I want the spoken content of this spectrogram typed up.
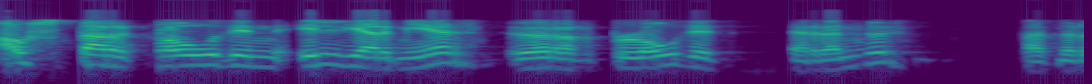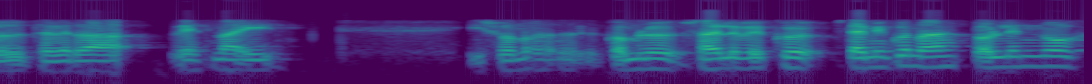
Ástar glóðin illjar mér, örar blóðið rennur. Það er auðvitað verið að vitna í, í svona gamlu Sæluvíku stemminguna, bölinn og,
